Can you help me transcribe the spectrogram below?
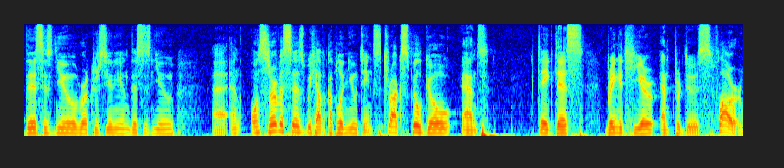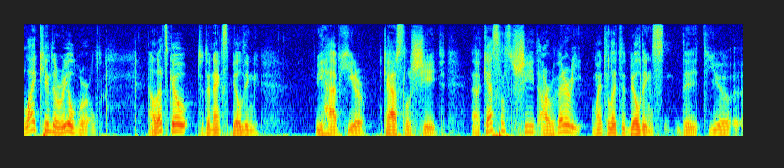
this is new workers union this is new uh, and on services we have a couple of new things trucks will go and take this bring it here and produce flour like in the real world and let's go to the next building we have here cattle shed uh, cattle shed are very ventilated buildings that you uh,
